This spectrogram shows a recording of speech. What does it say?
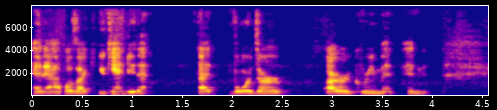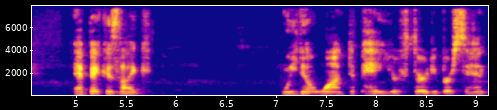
And Apple's like, you can't do that. That voids our our agreement. And Epic is like, we don't want to pay your thirty percent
